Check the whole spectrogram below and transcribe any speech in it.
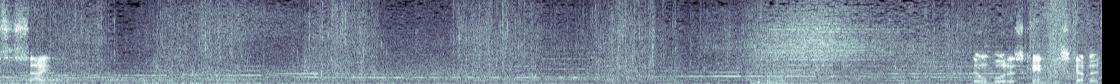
This is safe. Camp discovered.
